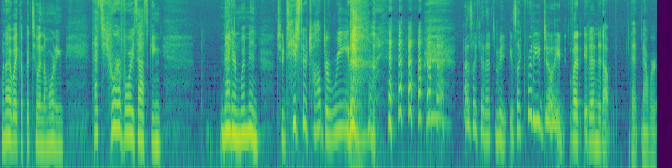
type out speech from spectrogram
When I wake up at two in the morning, that's your voice asking men and women to teach their child to read. I was like, Yeah, that's me. He's like, What are you doing? But it ended up that now we're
